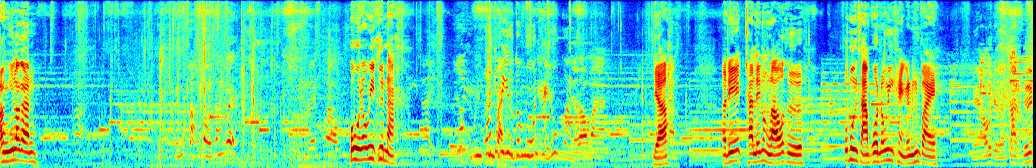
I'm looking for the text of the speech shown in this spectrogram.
เอางี้แล้วกันฝากกระเป๋าตังค์ด้วยเดินเข้าพวกมึงต้องวิ่งขึ้นนะ ใช่วิ่งเราขึ้นจะไปไปอยู่ตรงนู้นถ่ายรูปก่อน เดี๋ยวเรามาเดี๋ยว อันนี้ชาเลนจ์ของเราก็คือ พวกมึงสามคนต้องวิ่งแข่งกันขึ้นไป เดี๋ยวเดี๋ยวน้ำตาลขึ้น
